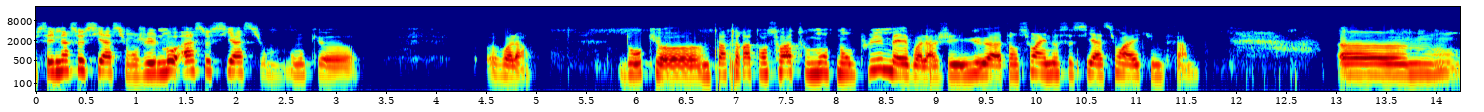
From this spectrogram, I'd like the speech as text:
C'est une association. J'ai eu le mot association. Donc, voilà. Donc, ne pas faire attention à tout le monde non plus, mais voilà, j'ai eu attention à une association avec une femme. Euh,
